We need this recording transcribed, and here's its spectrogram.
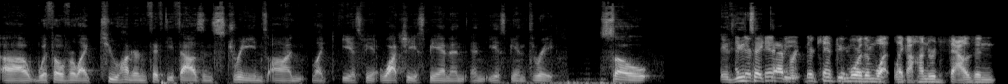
uh, with over like 250,000 streams on like ESPN, Watch ESPN, and, and ESPN three. So if you take that, be, there can't be more than what like 100,000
